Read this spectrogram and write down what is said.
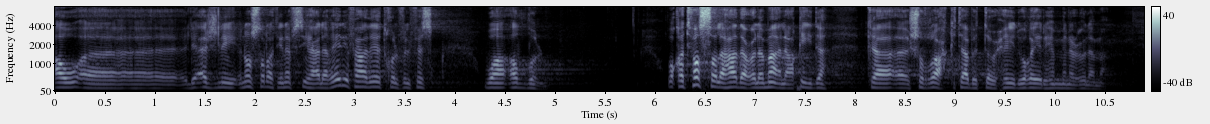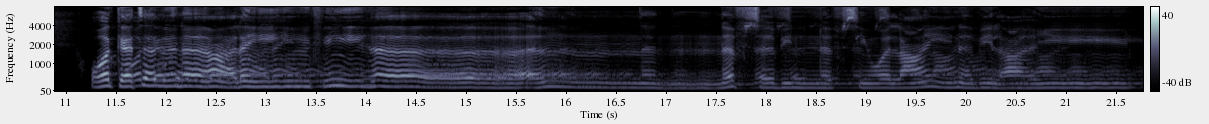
أو آه، لأجل نصرة نفسه على غيره فهذا يدخل في الفسق والظلم. وقد فصل هذا علماء العقيدة كشراح كتاب التوحيد وغيرهم من العلماء. وكتبنا عليهم فيها أن النفس بالنفس والعين بالعين.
